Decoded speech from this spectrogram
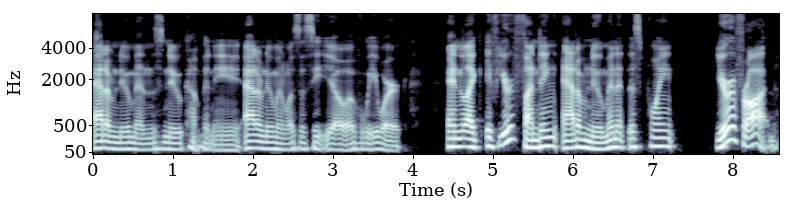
Adam Neumann's new company. Adam Neumann was the CEO of WeWork. And like, if you're funding Adam Neumann at this point, you're a fraud.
